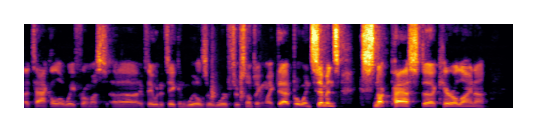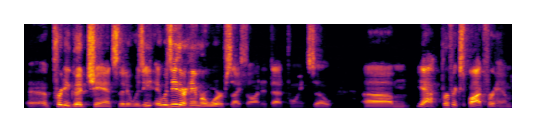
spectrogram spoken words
a tackle away from us uh, if they would have taken Wills or Wirfs or something like that. But when Simmons snuck past uh, Carolina, a pretty good chance that it was e- it was either him or Wirfs. I thought at that point. So um, yeah, perfect spot for him,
